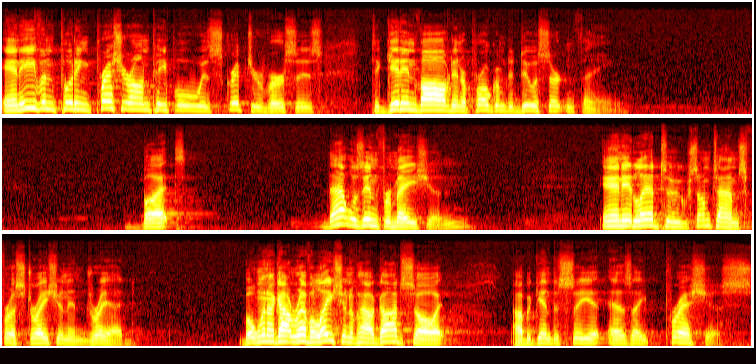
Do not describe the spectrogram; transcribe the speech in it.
and even putting pressure on people with scripture verses to get involved in a program to do a certain thing. But that was information and it led to sometimes frustration and dread. But when I got revelation of how God saw it, I began to see it as a precious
